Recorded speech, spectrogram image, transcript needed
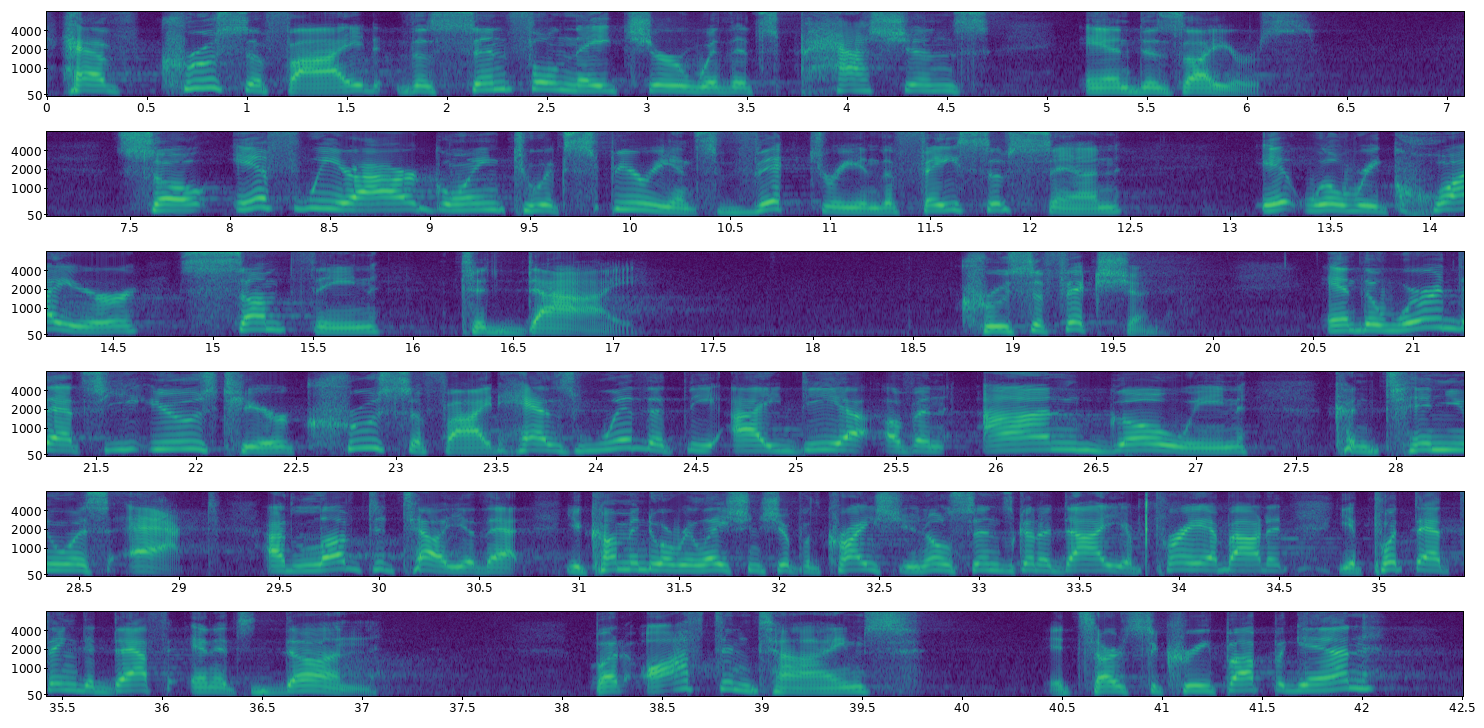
have crucified the sinful nature with its passions and desires. So, if we are going to experience victory in the face of sin, it will require something to die crucifixion. And the word that's used here, crucified, has with it the idea of an ongoing, continuous act. I'd love to tell you that you come into a relationship with Christ, you know sin's gonna die, you pray about it, you put that thing to death, and it's done. But oftentimes, it starts to creep up again,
